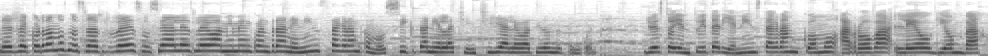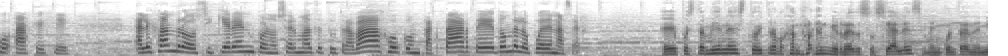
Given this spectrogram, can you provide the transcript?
Les recordamos nuestras redes sociales. Leo, a mí me encuentran en Instagram como SIC Daniela Chinchilla. Leo, ¿a ti dónde te encuentran? Yo estoy en Twitter y en Instagram como arroba leo-agg. Alejandro, si quieren conocer más de tu trabajo, contactarte, ¿dónde lo pueden hacer? Eh, pues también estoy trabajando ahora en mis redes sociales. Me encuentran en,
